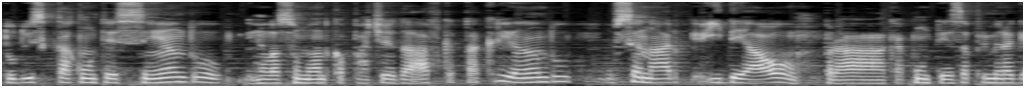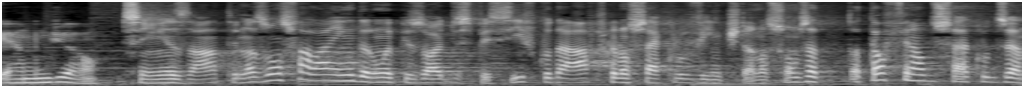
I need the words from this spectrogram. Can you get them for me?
tudo isso que está acontecendo relacionado com a partilha da África está criando o cenário ideal para que aconteça a Primeira Guerra Mundial. Sim, exato. E nós vamos falar ainda num episódio específico da África no século XX. Né? Nós fomos até o final do século XIX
